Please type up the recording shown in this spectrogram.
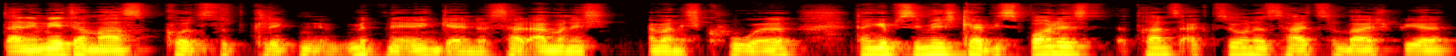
deine Metamask kurz zu klicken mitten im Ingame. Das ist halt einfach nicht, einfach nicht cool. Dann gibt es die Möglichkeit wie Spoilers-Transaktionen, das heißt zum Beispiel,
